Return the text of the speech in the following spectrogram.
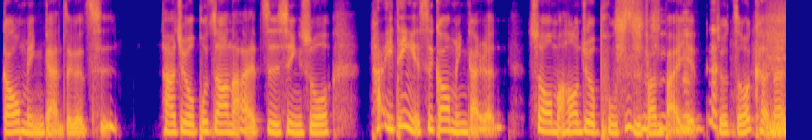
高敏感这个词，他就不知道哪来自信说他一定也是高敏感人，所以我马上就噗嗤翻白眼，就怎么可能？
